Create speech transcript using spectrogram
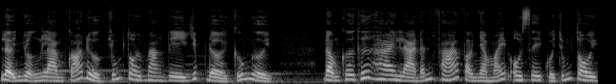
Lợi nhuận làm có được chúng tôi mang đi giúp đời cứu người. Động cơ thứ hai là đánh phá vào nhà máy oxy của chúng tôi,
